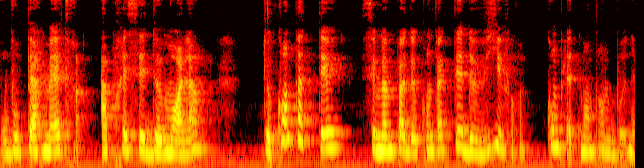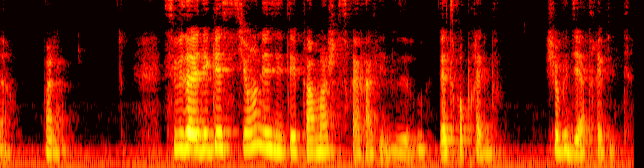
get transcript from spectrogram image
pour vous permettre, après ces deux mois-là, de contacter, c'est même pas de contacter, de vivre complètement dans le bonheur. Voilà. Si vous avez des questions, n'hésitez pas, moi je serai ravie d'être auprès de vous. Je vous dis à très vite.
